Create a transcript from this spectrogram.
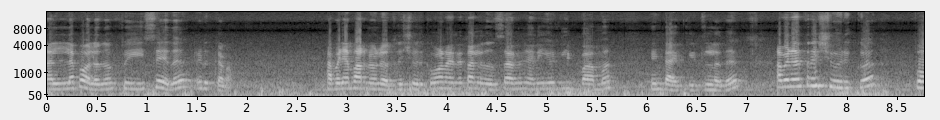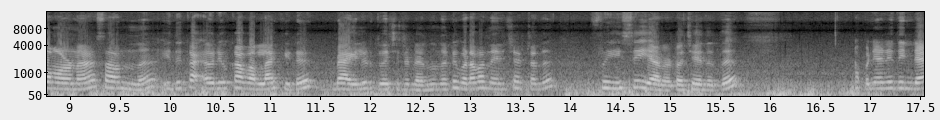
നല്ല പോലെ ഒന്ന് ഫ്രീസ് ചെയ്ത് എടുക്കണം. അപ്പോൾ ഞാൻ പറഞ്ഞല്ലോ തൃശ്ശൂർക്ക് പോകണതിന്റെ തലേദിവസമാണ് ഞാൻ ഈ ഒരു ലിപ് ബാം ഉണ്ടാക്കിയിട്ടുള്ളത്. അപ്പോൾ ഞാൻ തൃശ്ശൂർക്ക് പോണ സന്ന് ഇത് ഒരു കവറിലാക്കിയിട്ട് ബാഗിൽ എടുത്ത് വെച്ചിട്ടുണ്ടായിരുന്നു. എന്നിട്ട് ഇവിടെ വന്നതിന് ശേഷം അത് ഫ്രീസ് ചെയ്യാണ് കേട്ടോ ചെയ്തത്. അപ്പം ഞാൻ ഇതിന്റെ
